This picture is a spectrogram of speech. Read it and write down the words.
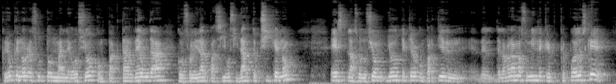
creo que no resulta un mal negocio compactar deuda, consolidar pasivos y darte oxígeno es la solución. Yo te quiero compartir de, la manera más humilde que, puedo. Es que,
